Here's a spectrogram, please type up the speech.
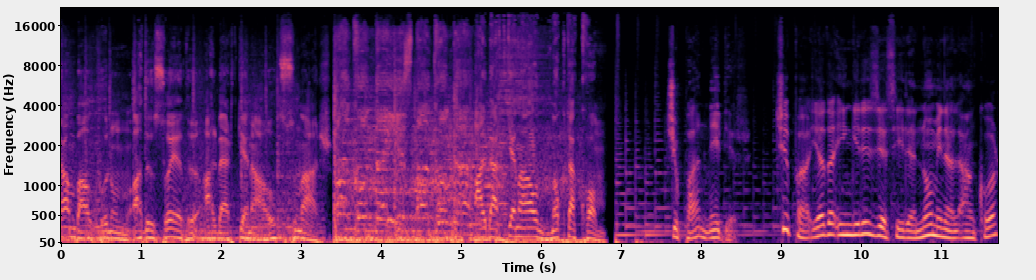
Cam Balkon'un adı soyadı Albert Genau sunar. Balkondayız balkonda. albertgenau.com Çıpa nedir? Çıpa ya da İngilizcesiyle nominal ankor,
